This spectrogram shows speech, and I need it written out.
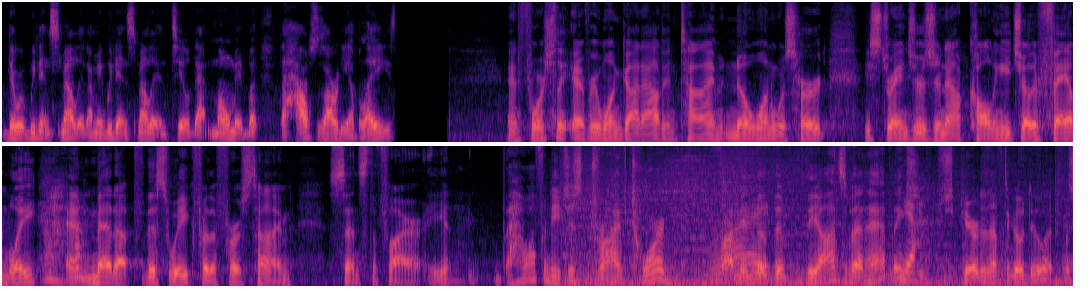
there were, we didn't smell it. I mean, we didn't smell it until that moment, but the house was already ablaze. And fortunately, everyone got out in time. No one was hurt. These strangers are now calling each other family and met up this week for the first time since the fire. You know, how often do you just drive toward? I mean, the, the, the odds of that happening, Yeah. she's scared enough to go do it. Was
